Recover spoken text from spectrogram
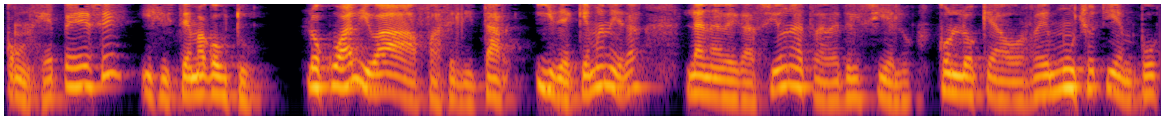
con GPS y sistema GoTo, lo cual iba a facilitar y de qué manera la navegación a través del cielo, con lo que ahorré mucho tiempo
